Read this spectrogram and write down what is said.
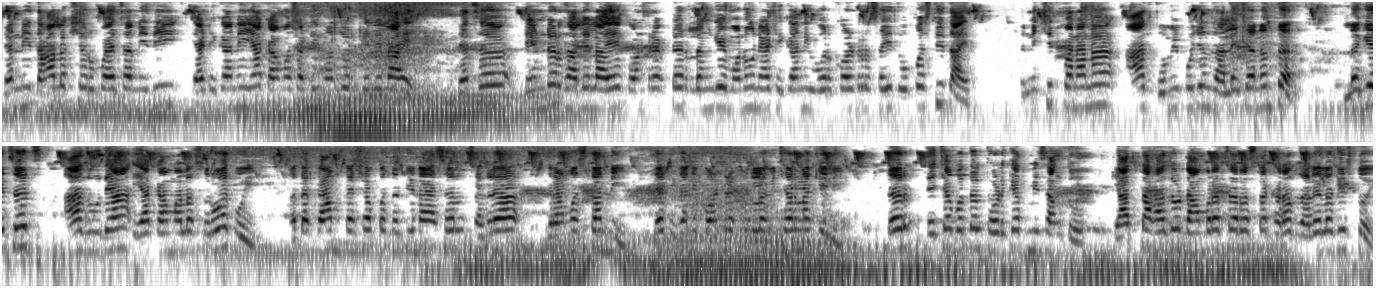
त्यांनी दहा लक्ष रुपयाचा निधी या ठिकाणी या कामासाठी मंजूर केलेला आहे. त्याचं टेंडर झालेलं आहे. कॉन्ट्रॅक्टर लंगे म्हणून या ठिकाणी वर्क ऑर्डर सहित उपस्थित आहेत. तर निश्चितपणानं आज भूमिपूजन झाल्याच्यानंतर लगेचच आज उद्या या कामाला सुरुवात होईल. आता काम कशा पद्धतीनं असेल सगळ्या ग्रामस्थांनी या ठिकाणी कॉन्ट्रॅक्टरला विचारणा केली. तर त्याच्याबद्दल थोडक्यात मी सांगतो की आत्ता हा जो डांबराचा रस्ता खराब झालेला दिसतोय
